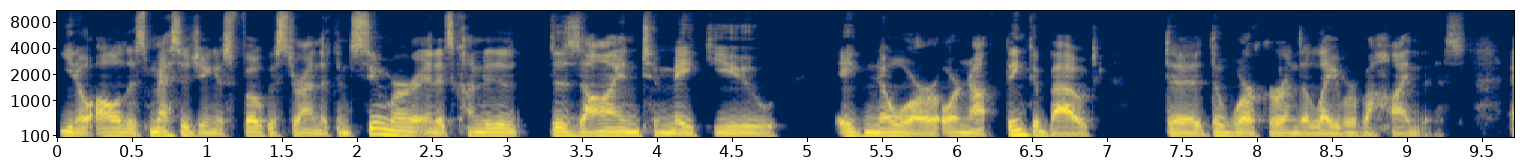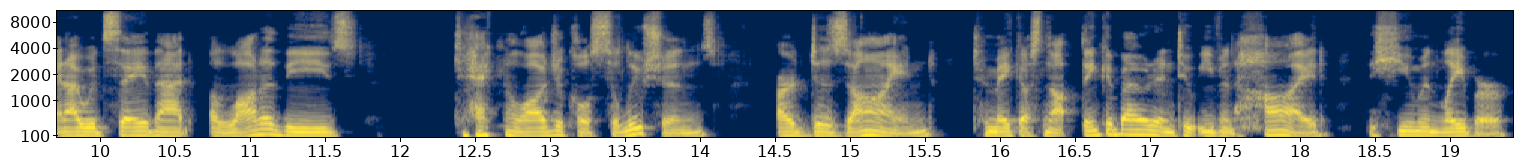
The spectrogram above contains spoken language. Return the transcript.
you know all this messaging is focused around the consumer and it's kind of designed to make you ignore or not think about the the worker and the labor behind this. And I would say that a lot of these technological solutions are designed to make us not think about and to even hide the human labor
